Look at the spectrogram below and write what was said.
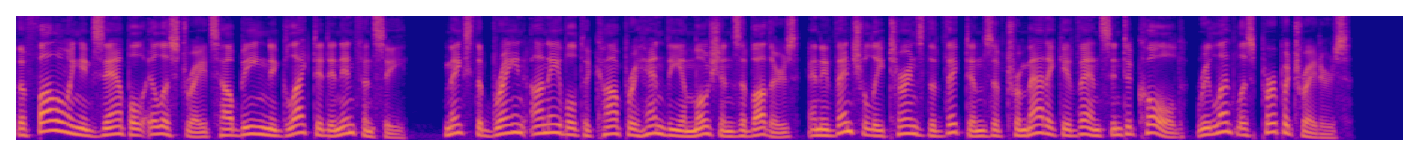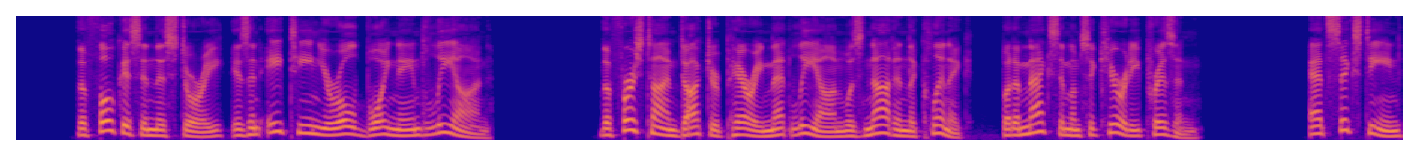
The following example illustrates how being neglected in infancy makes the brain unable to comprehend the emotions of others and eventually turns the victims of traumatic events into cold, relentless perpetrators. The focus in this story is an 18 year old boy named Leon. The first time Dr. Perry met Leon was not in the clinic, but a maximum security prison. At 16,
